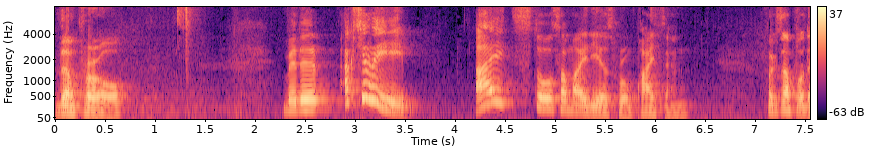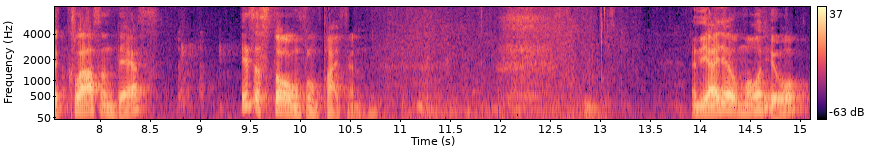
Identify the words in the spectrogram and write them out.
than Perl. But uh, actually, I stole some ideas from Python. For example, the class and def is a stolen from Python. And the idea of module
